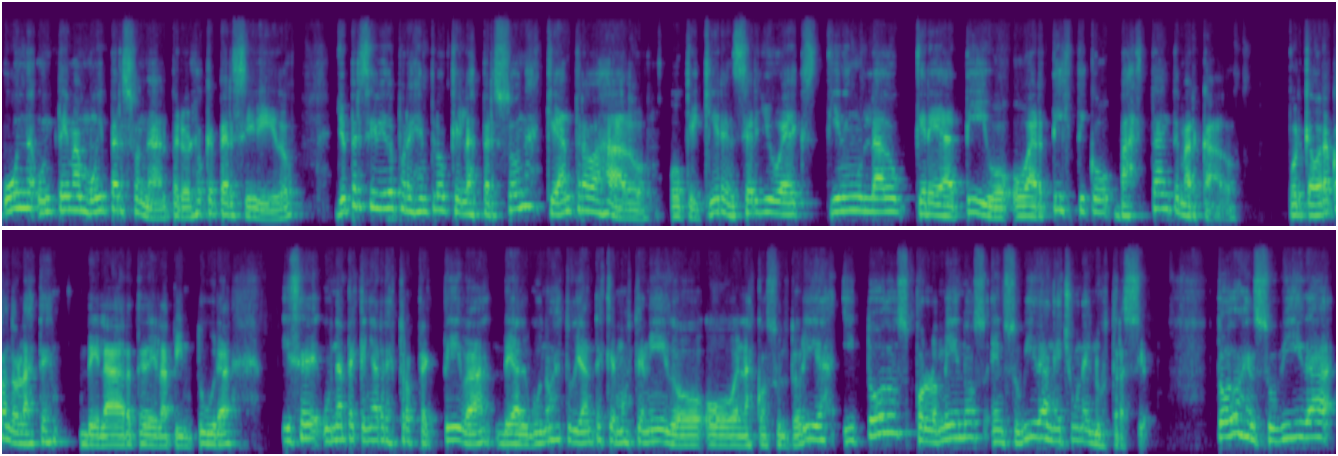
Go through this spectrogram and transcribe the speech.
un, tema muy personal, pero es lo que he percibido. Yo he percibido, por ejemplo, que las personas que han trabajado o que quieren ser UX tienen un lado creativo o artístico bastante marcado. Porque ahora cuando hablaste del arte, de la pintura, hice una pequeña retrospectiva de algunos estudiantes que hemos tenido o en las consultorías y todos, por lo menos en su vida, han hecho una ilustración. Todos en su vida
